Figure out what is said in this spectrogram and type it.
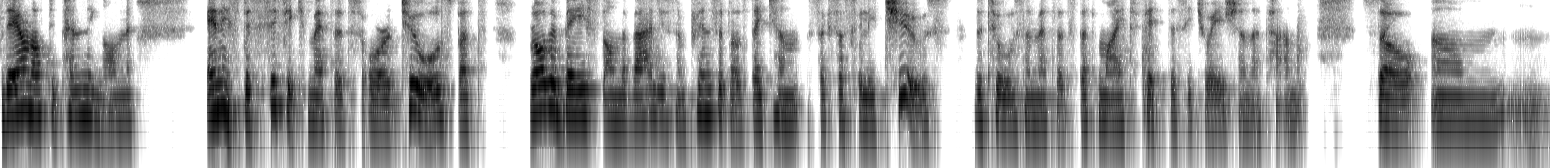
They are not depending on any specific methods or tools, but rather based on the values and principles, they can successfully choose the tools and methods that might fit the situation at hand. So, um,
